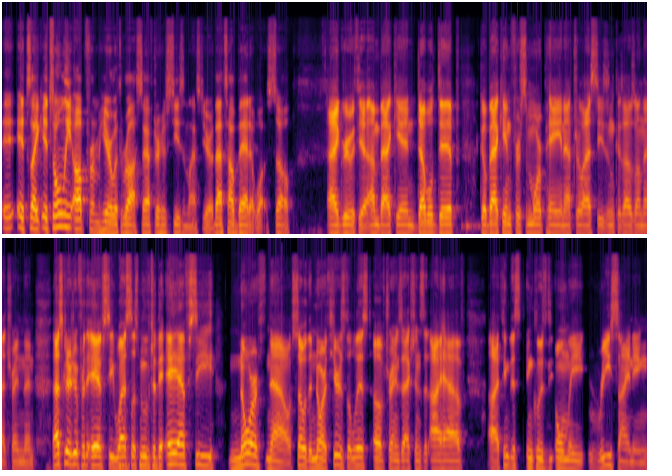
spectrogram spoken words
It's like it's only up from here with Russ after his season last year. That's how bad it was. So I agree with you. I'm back in double dip, go back in for some more pain after last season because I was on that train then. That's going to do it for the AFC West. Let's move to the AFC North now. So, the North, here's the list of transactions that I have. Uh, I think this includes the only re-signing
